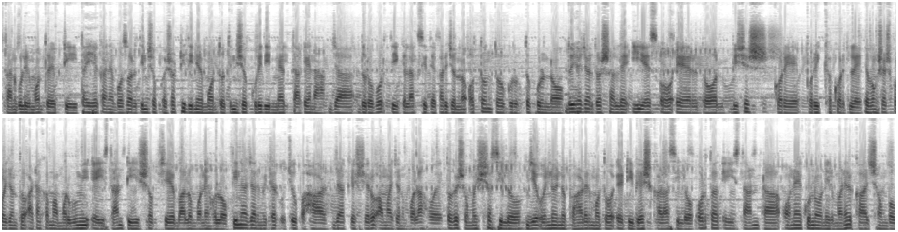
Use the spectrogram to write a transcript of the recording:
স্থানগুলির মধ্যে একটি, তাই এখানে বছরে তিনশো পঁয়ষট্টি দিনের মধ্যে তিনশো কুড়ি দিন মেঘ থাকে না, যা দূরবর্তী গ্যালাক্সি দেখার জন্য অত্যন্ত গুরুত্বপূর্ণ। দুই হাজার দশ সালে ইএসও এর দল বিশেষ করে পরীক্ষা করলে এবং শেষ পর্যন্ত আটাকামা মরুভূমি এই স্থানটি সবচেয়ে ভালো মনে হলো। তিন হাজার মিটার উঁচু পাহাড়, যাকে শেরো আমাজন বলা হয়। তবে সমস্যা ছিল যে অন্য অন্য পাহাড়ের মতো এটি বেশ খাড়া ছিল। অর্থাৎ এই স্থানটা অনেক কোনো নির্মাণের কাজ সম্ভব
